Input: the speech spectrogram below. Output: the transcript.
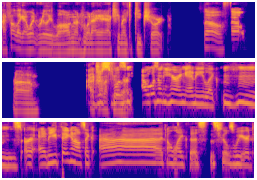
I felt like I went really long on what I actually meant to keep short. So, um, I I, just wasn't, I wasn't hearing any like mhms or anything, and I was like, ah, I don't like this. This feels weird.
